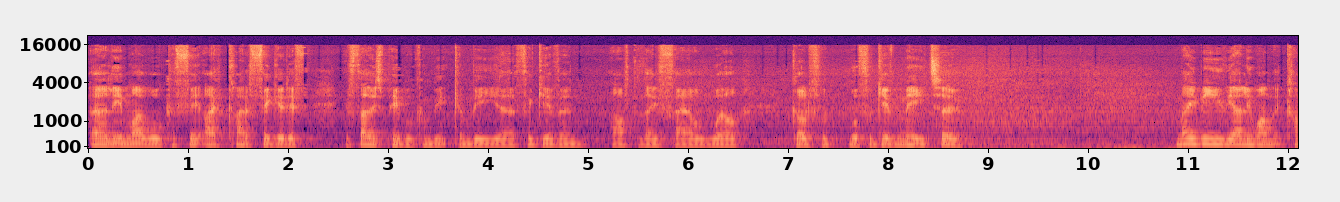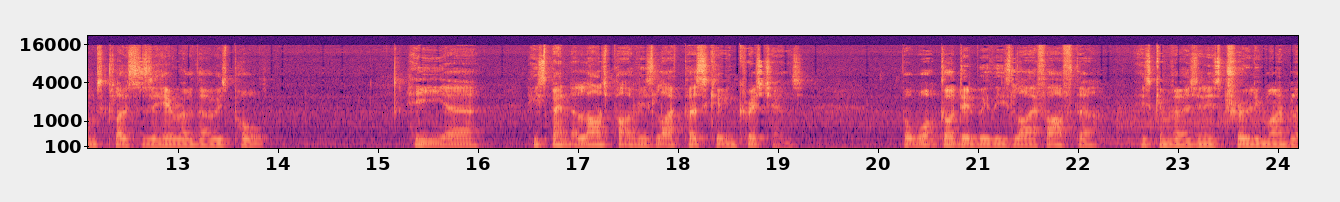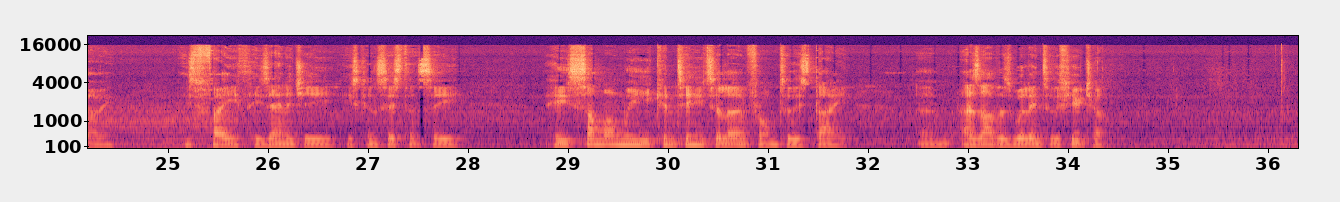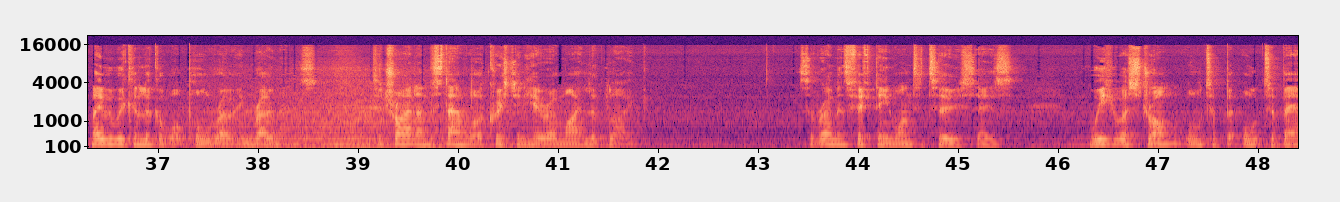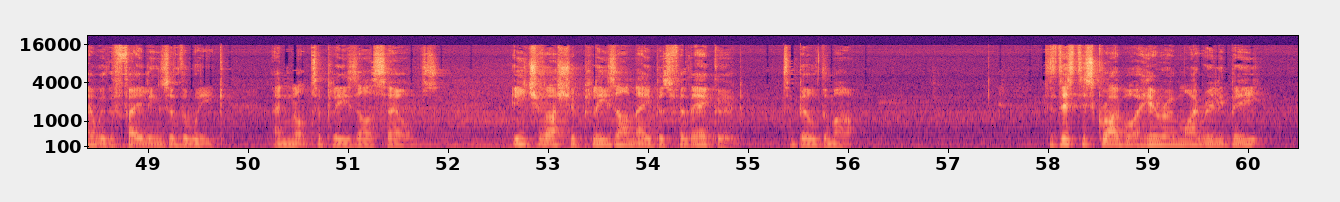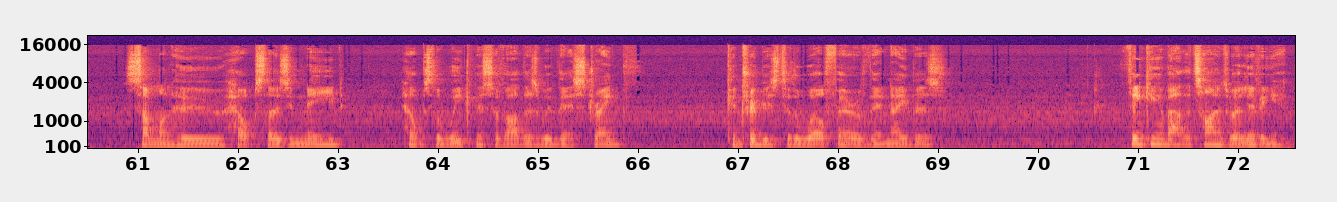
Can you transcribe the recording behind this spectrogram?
Early in my walk, I kind of figured if if those people can be can be uh, forgiven after they failed, well, God for, will forgive me too. Maybe the only one that comes close as a hero though is Paul he uh, he spent a large part of his life persecuting Christians, but what God did with his life after his conversion is truly mind blowing. His faith, his energy, his consistency. He's someone we continue to learn from to this day, um, as others will into the future. Maybe we can look at what Paul wrote in Romans to try and understand what a Christian hero might look like. So Romans 15, 1 to 2 says, We who are strong ought to, ought to bear with the failings of the weak and not to please ourselves. Each of us should please our neighbours for their good, to build them up. Does this describe what a hero might really be? Someone who helps those in need, helps the weakness of others with their strength, contributes to the welfare of their neighbours. Thinking about the times we're living in,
